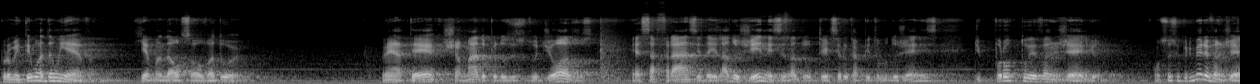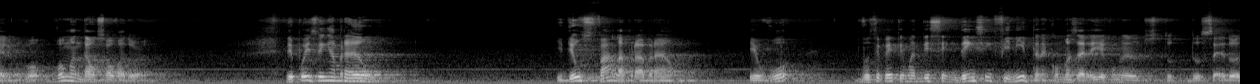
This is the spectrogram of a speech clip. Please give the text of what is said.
Prometeu Adão e Eva que ia mandar o Salvador. É até chamado pelos estudiosos essa frase daí lá do Gênesis, lá do terceiro capítulo do Gênesis, de proto-evangelho, como se fosse o primeiro evangelho. Vou, vou mandar um Salvador. Depois vem Abraão. E Deus fala para Abraão: Eu vou, você vai ter uma descendência infinita, né? como as areias como do, do, do,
